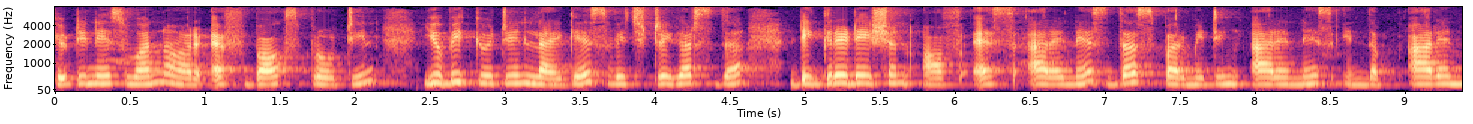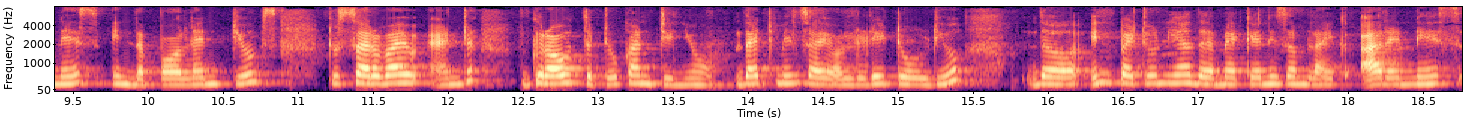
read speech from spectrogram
cutinase 1 or F box protein ubiquitin ligase which triggers the degradation of sRNase thus permitting RNAs in the RNAs in the pollen tubes to survive and growth to continue. That means I already told you the in petunia the mechanism like RNase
